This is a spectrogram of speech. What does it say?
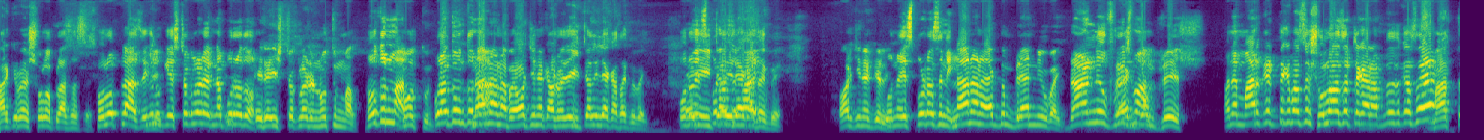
মার্কেট প্রাইস ষোলো প্লাস আছে। ষোলো প্লাস এগুলো কি স্টক লটের না পুরাতন? এটা স্টক লটের নতুন মাল। নতুন মাল? নতুন। পুরাতন তো না না? না ভাই অরিজিনাল কার্ড ইটালি লেখা থাকবে ভাই। কোনো আছে লেখা থাকবে। অরিজিনাল ডেলি কোনো স্পোর্ট আছে নাকি? না না না একদম ব্র্যান্ড নিউ ভাই। ব্র্যান্ড নিউ ফ্রেশ মাল? ফ্রেশ মানে মার্কেট থেকে পাচ্ছে ষোলো হাজার টাকা আর আপনাদের কাছে? মাত্র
